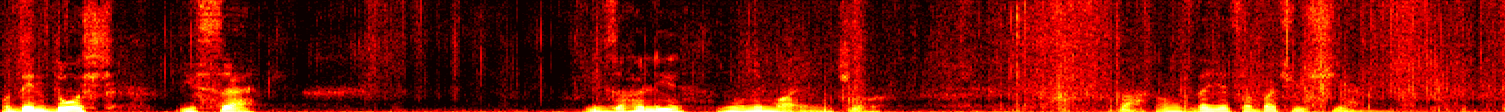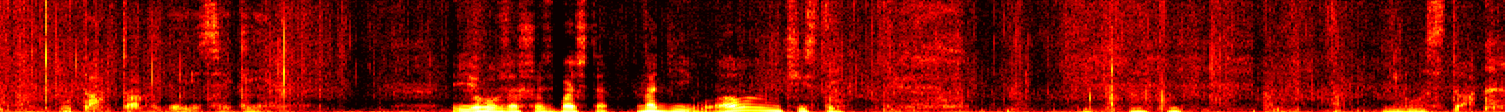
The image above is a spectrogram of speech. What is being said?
один дощ і все. І взагалі ну, немає нічого. Так, ну здається, бачу ще. Так, так, дивіться який. І його вже щось, бачите, наділо, але він чистий. Ось так.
